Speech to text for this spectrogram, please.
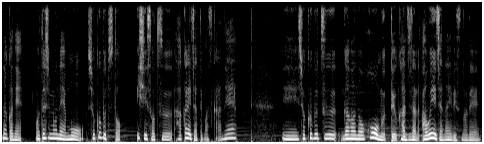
なんかね、私もね、もう植物と意思疎通図れちゃってますからね。えー、植物側のホームっていう感じなんで、アウェイじゃないですので、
